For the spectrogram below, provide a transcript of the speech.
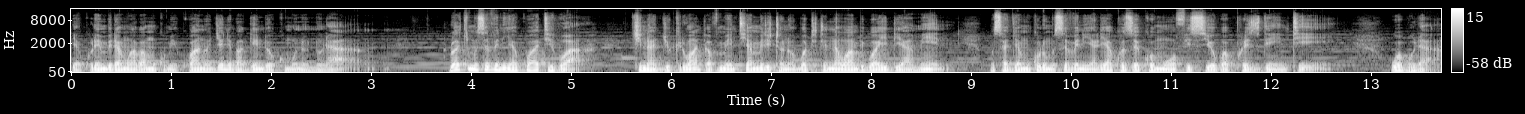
Yakulemberamu abamu ku mikwano gye ne bagenda okumununula. Lwaki museveni yakwatibwa? Kinajjukirwa nti gavumenti ya militon obote tennawambibwa idi amin. Musajja mukulu museveni yali akozeko mu ofiisi y'obwa pulezidenti. Wabula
